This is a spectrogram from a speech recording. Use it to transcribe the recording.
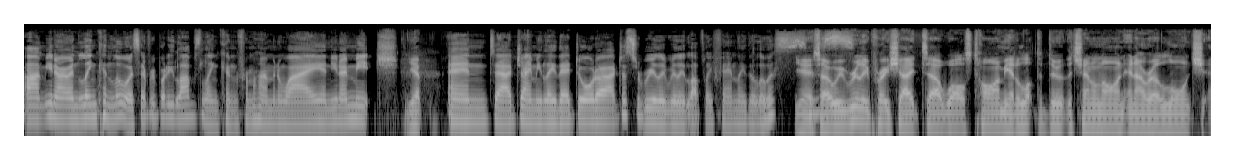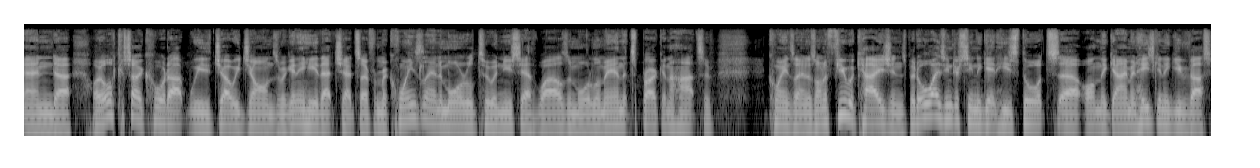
Um, you know, and Lincoln Lewis, everybody loves Lincoln from Home and Away, and you know Mitch Yep. and uh, Jamie Lee, their daughter. Just a really, really lovely family, the Lewis. Yeah, so we really appreciate uh, Wal's time. He had a lot to do at the Channel 9 NRL launch. And uh, I also caught up with Joey Johns, and we're going to hear that chat. So, from a Queensland immortal to a New South Wales immortal, a man that's broken the hearts of Queenslanders on a few occasions, but always interesting to get his thoughts uh, on the game. And he's going to give us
